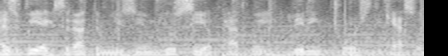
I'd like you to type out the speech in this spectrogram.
As we exit out the museum, you'll see a pathway leading towards the castle.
